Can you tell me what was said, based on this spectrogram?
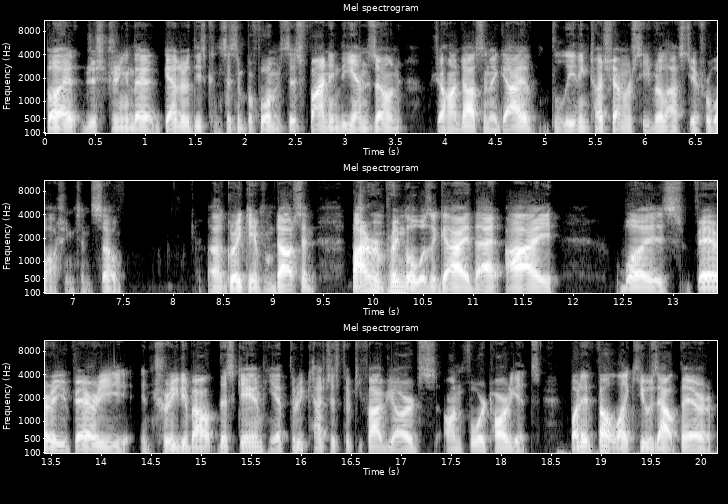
but just stringing together these consistent performances, finding the end zone. Jahan Dotson, a guy, the leading touchdown receiver last year for Washington. So, a great game from Dotson. Byron Pringle was a guy that I was very, very intrigued about this game. He had three catches, 55 yards on four targets, but it felt like he was out there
